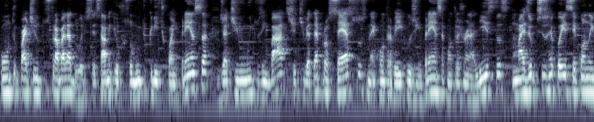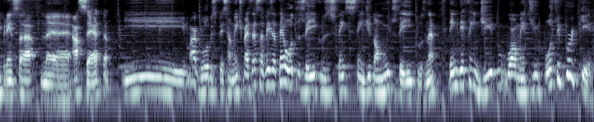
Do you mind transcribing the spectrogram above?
contra o Partido dos Trabalhadores. Vocês sabem que eu sou muito crítico à imprensa, já tive muitos embates, já tive até processos né, contra veículos de imprensa, contra jornalistas, mas eu preciso reconhecer quando a imprensa né, acerta, e a Globo especialmente, mas dessa vez até outros veículos, isso tem se estendido a muitos veículos, né, tem defendido o aumento de imposto, e por quê?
